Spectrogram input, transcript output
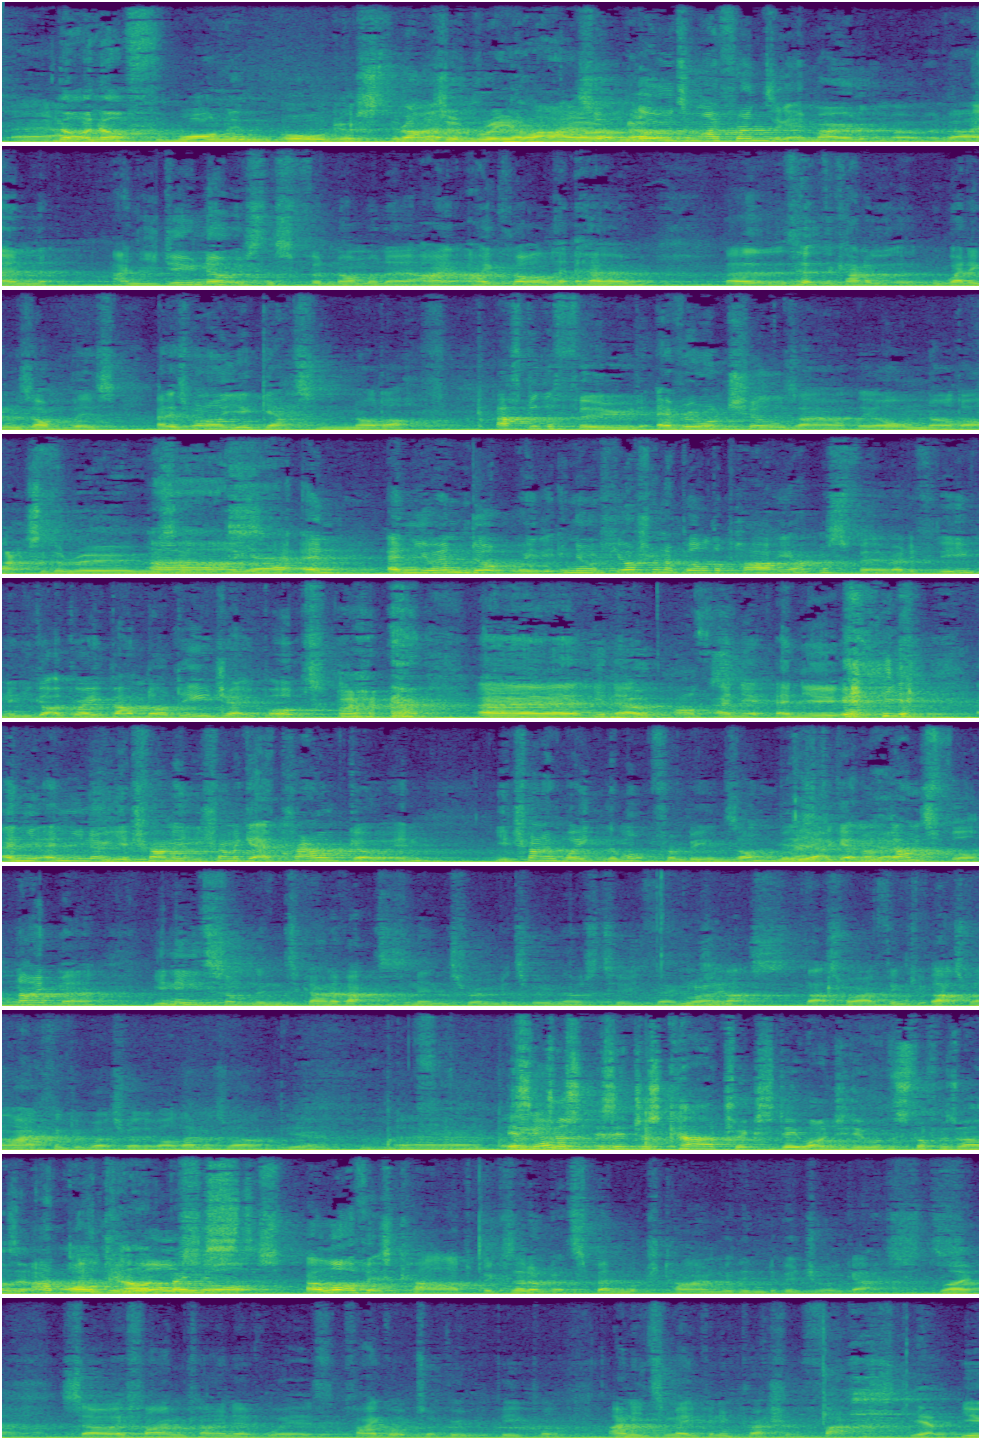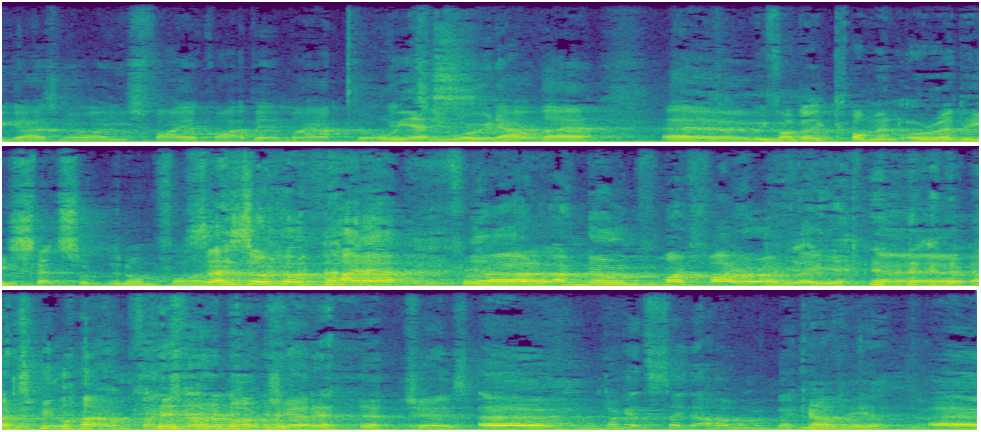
Uh, Not enough. One in August that Right. was a real eye So opener. loads of my friends are getting married at the moment, Right. and and you do notice this phenomena. I, I call it um, uh, the, the kind of wedding zombies, and it's when all your guests nod off after the food. Everyone chills out. They all nod off. Back to the rooms. Oh and- yeah, and and you end up with you know if you're trying to build a party atmosphere ready for the evening, you've got a great band or DJ booked, uh, you know, and you and you and you and you know you're trying to you're trying to get a crowd going. You're trying to wake them up from being zombies Yeah, to get on yeah. the dance floor. Nightmare. You need something to kind of act as an interim between those two things, Right. and that's that's why I think it, that's why I think it works really well then as well. Yeah. Uh, Is it go. just is it just card tricks you do, or do you do other stuff as well? Is it I, all I do card all based? sorts. A lot of it's card because I don't get to spend much time with individual guests. Right. So if I'm kind of with, if I go up to a group of people, I need to make an impression fast. Yep. You guys know I use fire quite a bit in my act. Don't Oh, get yes. too worried out there. Um, We've had a comment already. Set something on fire. Set something on fire. From, yeah, uh, I'm known for my fire. I think. yeah. Um, I do like. Oh, thanks very much. Yeah. Cheers. Um, do I get to take that home with me? No, yeah.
